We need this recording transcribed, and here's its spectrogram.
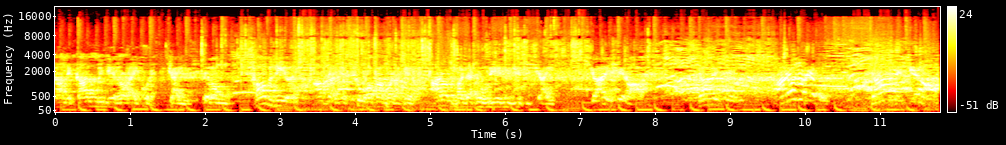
কাঁধে কাঁধ মিলিয়ে লড়াই করতে চাই এবং সব দিয়ে আপনাদের শুভকামনাকে আরও ধ্বজাকে উড়িয়ে নিয়ে যেতে চাই। জয় শ্রীরাম জয় শ্রী আরও জয়। জয় শ্রীরাম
